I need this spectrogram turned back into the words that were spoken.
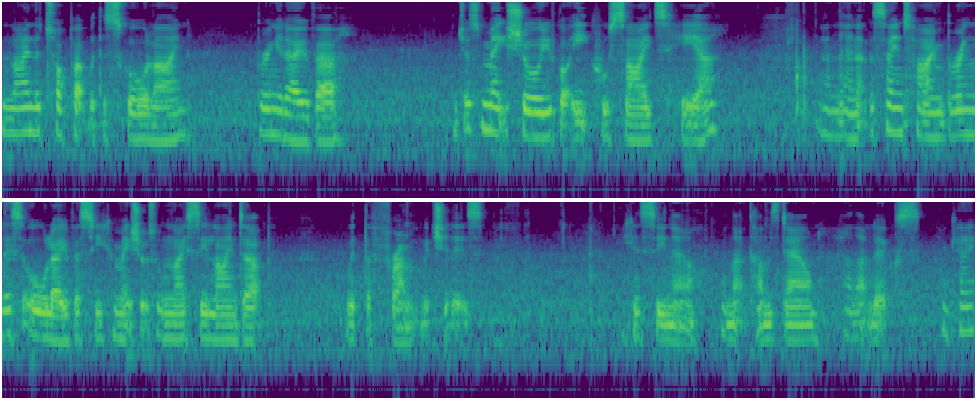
line the top up with the score line bring it over. Just make sure you've got equal sides here. And then at the same time bring this all over so you can make sure it's all nicely lined up with the front which it is. You can see now when that comes down how that looks okay?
